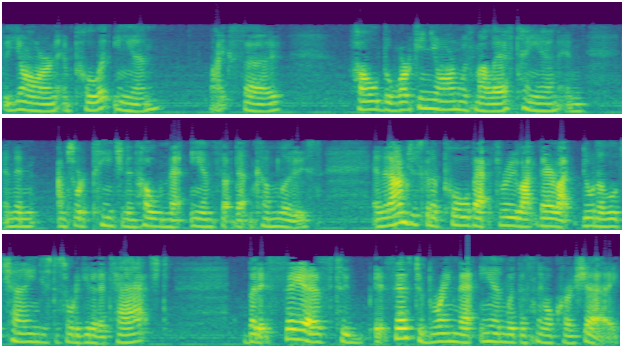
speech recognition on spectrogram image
the yarn and pull it in, like so. Hold the working yarn with my left hand, and, and then I'm sort of pinching and holding that in so it doesn't come loose. And then I'm just going to pull that through like there, like doing a little chain just to sort of get it attached but it says to it says to bring that in with a single crochet.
